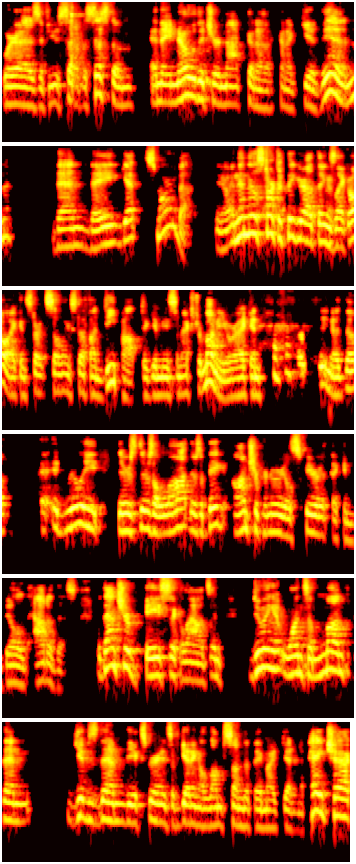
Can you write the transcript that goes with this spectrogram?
Whereas if you set up a system and they know that you're not going to kind of give in, then they get smart about it. You know, and then they'll start to figure out things like, oh, I can start selling stuff on Depop to give me some extra money, or I can, you know, it really there's there's a lot there's a big entrepreneurial spirit that can build out of this but that's your basic allowance and doing it once a month then gives them the experience of getting a lump sum that they might get in a paycheck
